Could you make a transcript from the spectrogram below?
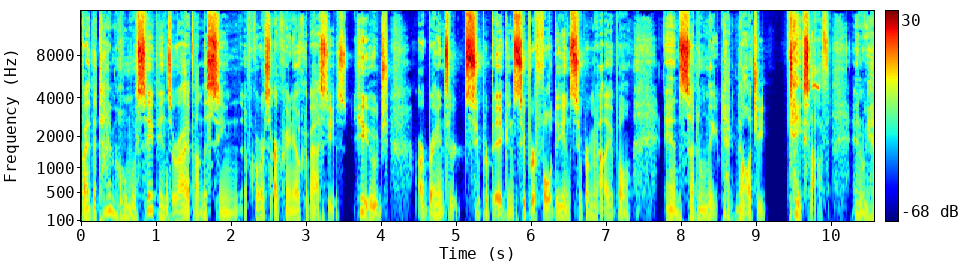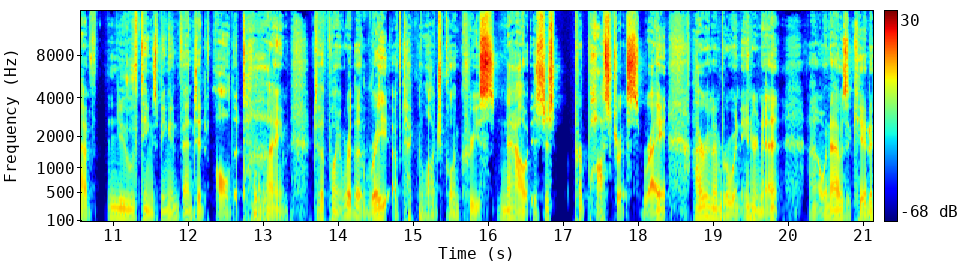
By the time Homo sapiens arrive on the scene, of course, our cranial capacity is huge, our brains are super big and super foldy and super malleable, and suddenly technology takes off and we have new things being invented all the time to the point where the rate of technological increase now is just preposterous, right? I remember when internet, uh, when I was a kid,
